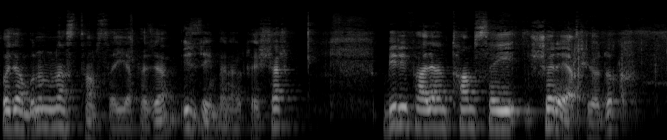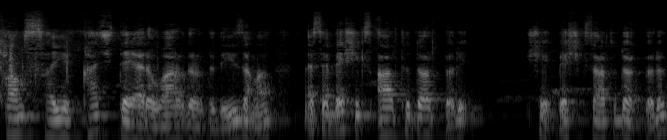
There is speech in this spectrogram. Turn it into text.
Hocam bunu nasıl tam sayı yapacağım? İzleyin ben arkadaşlar. Bir ifadenin tam sayı şöyle yapıyorduk. Tam sayı kaç değeri vardır dediği zaman mesela 5x artı 4 bölü şey 5x artı 4 bölü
